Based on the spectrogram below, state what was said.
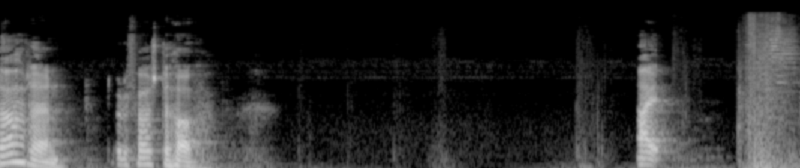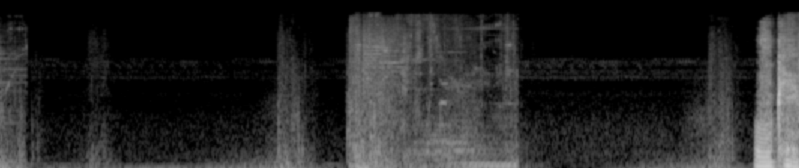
Sådan. Det var det første hop. Nej. Okay.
